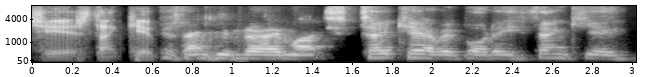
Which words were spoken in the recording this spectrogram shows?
Cheers. Thank you. Thank you very much. Take care, everybody. Thank you.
